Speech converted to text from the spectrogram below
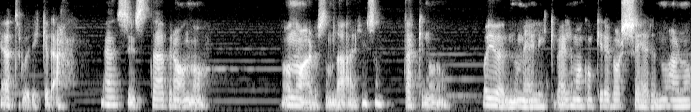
jeg tror ikke det. Jeg syns det er bra nå. Og nå er det som det er, liksom. Det er ikke noe å gjøre noe med likevel. Man kan ikke reversere noe her nå.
